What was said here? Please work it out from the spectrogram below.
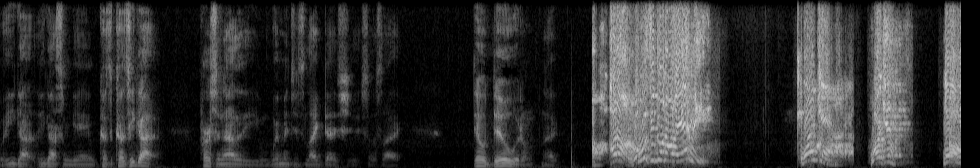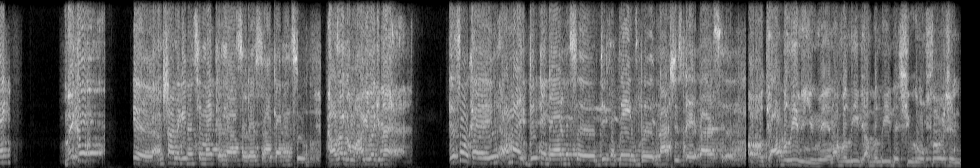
but he got he got some game because because he got personality. Women just like that shit, so it's like they'll deal with him. Like hold on. What was he doing in Miami? Working. Working? Doing make- Makeup? yeah, I'm trying to get into makeup now, so that's what I got into. How's that going? How you liking that? It's okay. I might dip and dab into different things, but not just that by itself. Oh, okay, I believe in you, man. I believe I believe that you're gonna flourish in,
